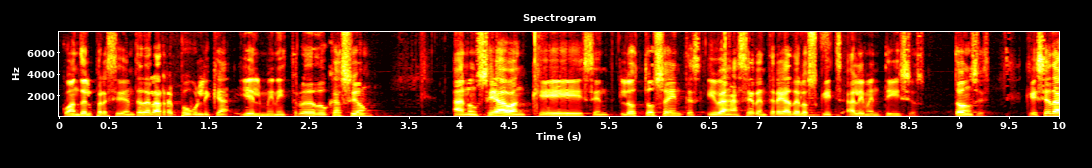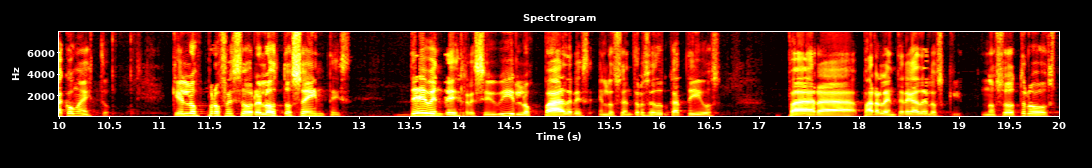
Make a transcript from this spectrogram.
cuando el presidente de la República y el ministro de Educación anunciaban que los docentes iban a hacer entrega de los kits alimenticios. Entonces, ¿qué se da con esto? Que los profesores, los docentes, deben de recibir los padres en los centros educativos para, la entrega de los kits. Nosotros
